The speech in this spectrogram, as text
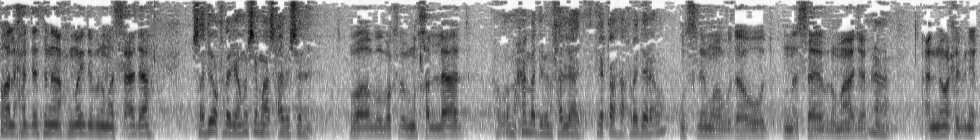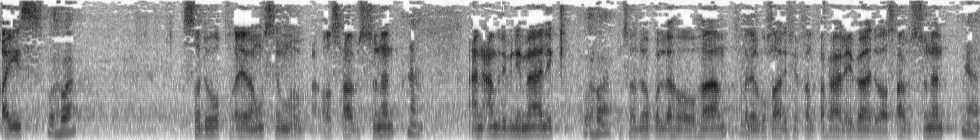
قال حدثنا حميد بن مسعدة صدوق أخرجه مسلم وأصحاب السنن. وأبو بكر بن خلاد هو محمد بن خلاد ثقة أخرج له. مسلم وأبو داود والنسائي بن ماجه. نعم. عن نوح بن قيس وهو؟ صدوق غير مسلم وأصحاب السنن. نعم. عن عمرو بن مالك وهو صدوق له أوهام أخرج البخاري في خلق أفعال العباد وأصحاب السنن. نعم.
